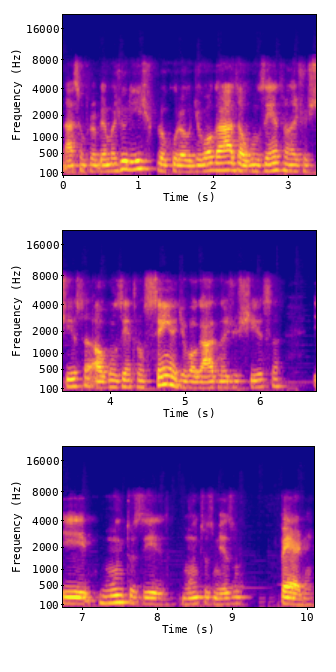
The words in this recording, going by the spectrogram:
Nasce um problema jurídico, procura advogados, alguns entram na justiça, alguns entram sem advogado na justiça e muitos deles, muitos mesmo, perdem.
